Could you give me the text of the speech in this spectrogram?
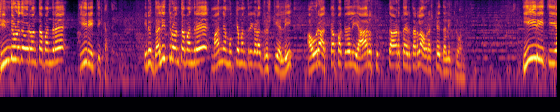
ಹಿಂದುಳಿದವರು ಅಂತ ಬಂದರೆ ಈ ರೀತಿ ಕತೆ. ಇನ್ನು ದಲಿತರು ಅಂತ ಬಂದರೆ ಮಾನ್ಯ ಮುಖ್ಯಮಂತ್ರಿಗಳ ದೃಷ್ಟಿಯಲ್ಲಿ ಅವರ ಅಕ್ಕಪಕ್ಕದಲ್ಲಿ ಯಾರು ಸುತ್ತಾಡ್ತಾ ಇರ್ತಾರಲ್ಲ ಅವರಷ್ಟೇ ದಲಿತರು ಅಂತ. ಈ ರೀತಿಯ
